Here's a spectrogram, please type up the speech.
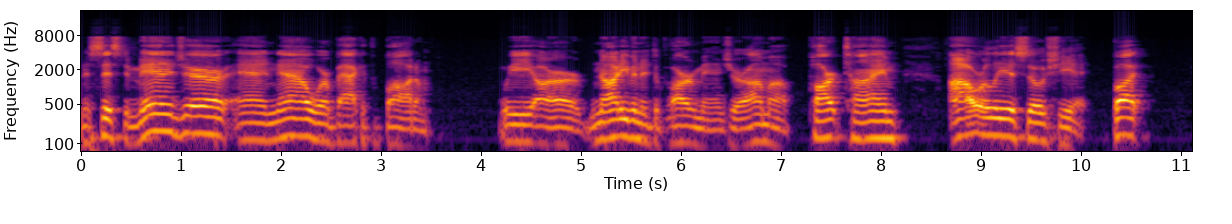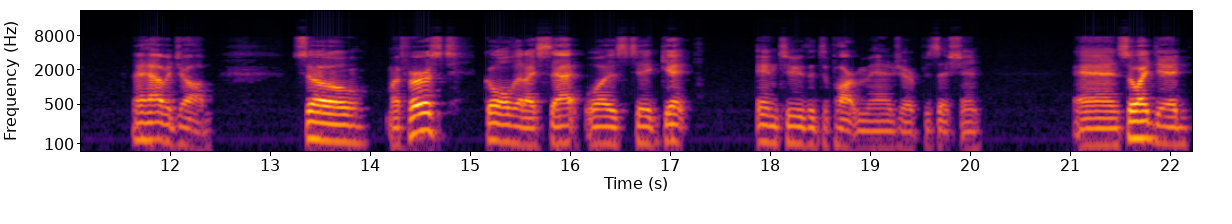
an assistant manager, and now we're back at the bottom. We are not even a department manager. I'm a part time hourly associate, but I have a job. So, my first goal that I set was to get into the department manager position. And so I did.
